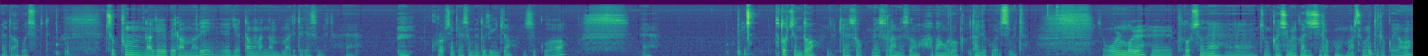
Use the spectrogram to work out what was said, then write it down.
매도하고 있습니다. 추풍 낙엽이란 말이 여기에 딱 맞는 말이 되겠습니다. 예. 콜옵션 계속 매도 중이죠 29억. 예. 풋옵션도 계속 매수를 하면서 하방으로 달리고 있습니다. 올물 풋옵션에 좀 관심을 가지시라고 말씀을 드렸고요.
